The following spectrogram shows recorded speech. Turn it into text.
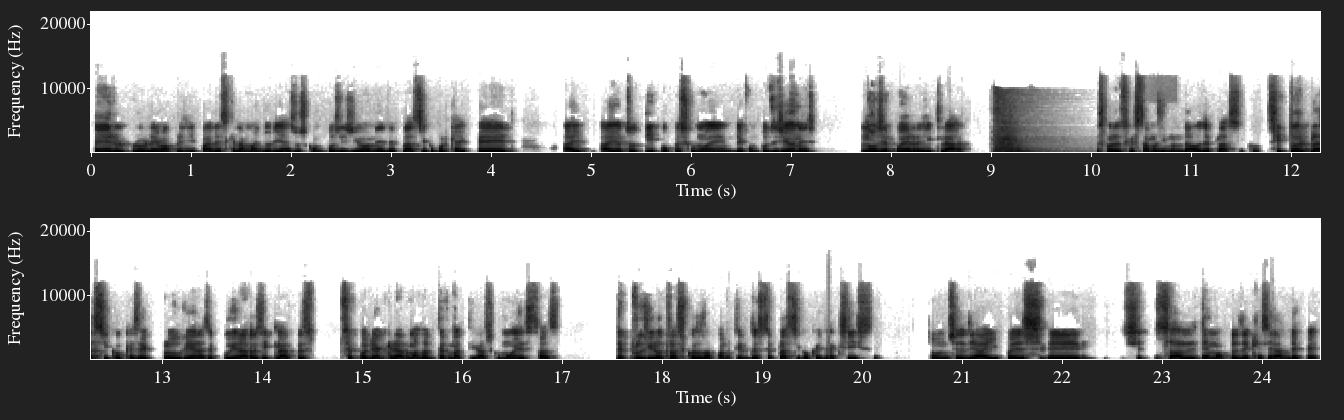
pero el problema principal es que la mayoría de sus composiciones de plástico, porque hay PET, hay, hay otro tipo pues como de, de composiciones, no se puede reciclar. Es por eso que estamos inundados de plástico. Si todo el plástico que se produjera se pudiera reciclar, pues se podrían crear más alternativas como estas de producir otras cosas a partir de este plástico que ya existe. Entonces de ahí pues eh, sale el tema pues de que sean de PET.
